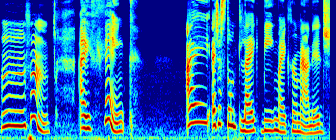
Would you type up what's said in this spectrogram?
Hmm. I think I I just don't like being micromanaged.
